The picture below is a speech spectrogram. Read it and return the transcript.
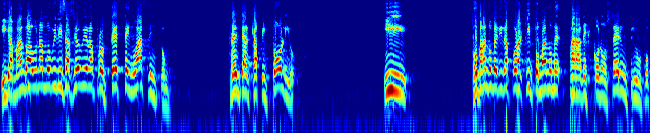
y llamando a una movilización y una protesta en Washington frente al Capitolio y tomando medidas por aquí, tomándome para desconocer un triunfo,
